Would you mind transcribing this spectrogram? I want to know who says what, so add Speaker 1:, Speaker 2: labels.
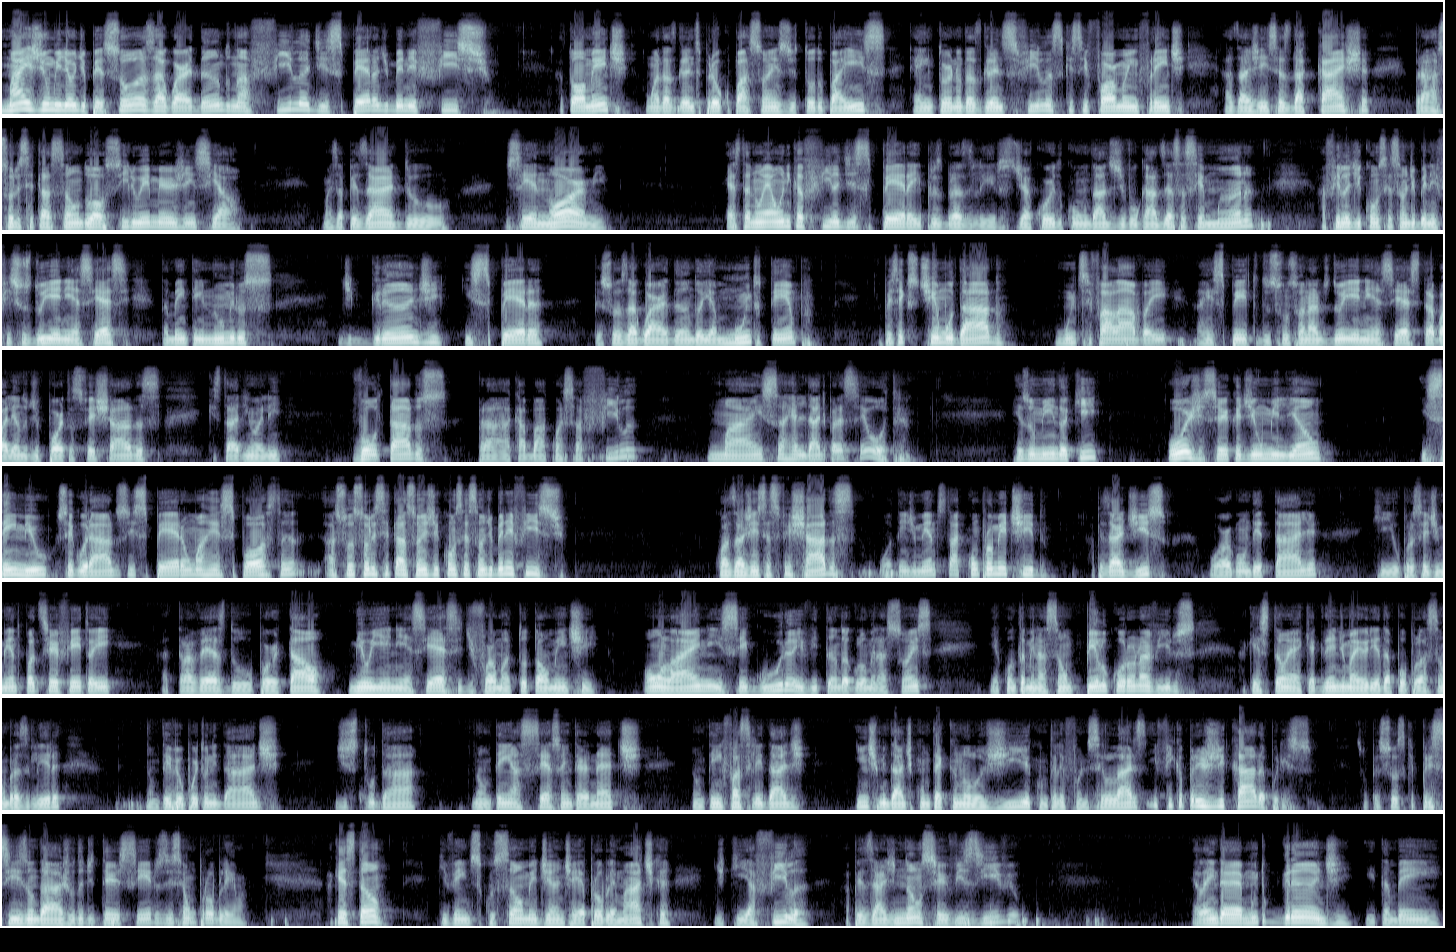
Speaker 1: Mais de um milhão de pessoas aguardando na fila de espera de benefício. Atualmente, uma das grandes preocupações de todo o país é em torno das grandes filas que se formam em frente às agências da Caixa para a solicitação do auxílio emergencial. Mas apesar do, de ser enorme, esta não é a única fila de espera para os brasileiros. De acordo com dados divulgados essa semana, a fila de concessão de benefícios do INSS também tem números de grande espera, pessoas aguardando aí há muito tempo. Eu pensei que isso tinha mudado. Muito se falava aí a respeito dos funcionários do INSS trabalhando de portas fechadas, que estariam ali voltados para acabar com essa fila, mas a realidade parece ser outra. Resumindo aqui, hoje cerca de 1 milhão e 100 mil segurados esperam uma resposta às suas solicitações de concessão de benefício. Com as agências fechadas, o atendimento está comprometido. Apesar disso, o órgão detalha que o procedimento pode ser feito aí através do portal Meu INSS de forma totalmente online e segura, evitando aglomerações e a contaminação pelo coronavírus. A questão é que a grande maioria da população brasileira não teve oportunidade de estudar, não tem acesso à internet, não tem facilidade, intimidade com tecnologia, com telefones celulares e fica prejudicada por isso. São pessoas que precisam da ajuda de terceiros, isso é um problema. A questão que vem em discussão mediante a problemática de que a fila, apesar de não ser visível, ela ainda é muito grande e também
